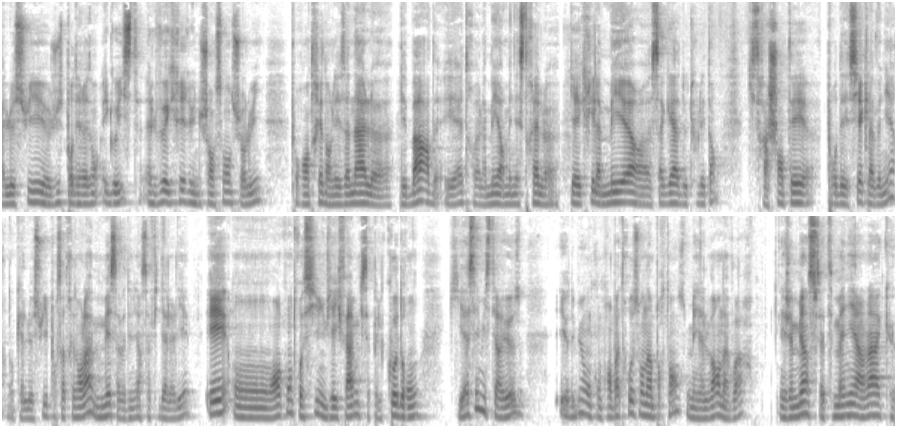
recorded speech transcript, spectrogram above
elle le suit juste pour des raisons égoïstes. Elle veut écrire une chanson sur lui pour rentrer dans les annales euh, des bardes et être la meilleure ménestrelle euh, qui a écrit la meilleure saga de tous les temps, qui sera chantée pour des siècles à venir. Donc elle le suit pour cette raison-là, mais ça va devenir sa fidèle alliée. Et on rencontre aussi une vieille femme qui s'appelle Caudron, qui est assez mystérieuse. Et au début, on ne comprend pas trop son importance, mais elle va en avoir. Et j'aime bien cette manière-là que,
